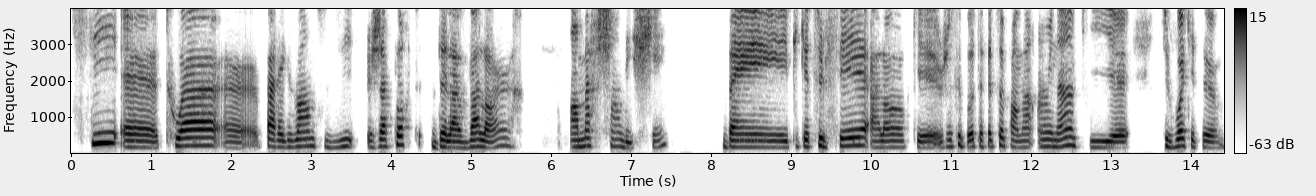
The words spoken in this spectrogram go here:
Si euh, toi, euh, par exemple, tu dis j'apporte de la valeur en marchant des chiens, ben, puis que tu le fais alors que, je sais pas, tu as fait ça pendant un an, puis tu vois que tu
